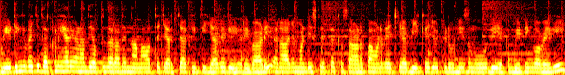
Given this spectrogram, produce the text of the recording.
ਮੀਟਿੰਗ ਵਿੱਚ ਦੱਖਣੀ ਹਰਿਆਣਾ ਦੇ ਅਹੁਦੇਦਾਰਾਂ ਦੇ ਨਾਵਾਂ ਉੱਤੇ ਚਰਚਾ ਕੀਤੀ ਜਾਵੇਗੀ। ਰਿਵਾੜੀ ਅਨਾਜ ਮੰਡੀ ਸਥਿਤ ਕਿਸਾਨ ਭਵਨ ਵਿੱਚ ਬੀਕੇ ਜੋ ਚੜੂਨੀ ਸਮੂਹ ਦੀ ਇੱਕ ਮੀਟਿੰਗ ਹੋਵੇਗੀ।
